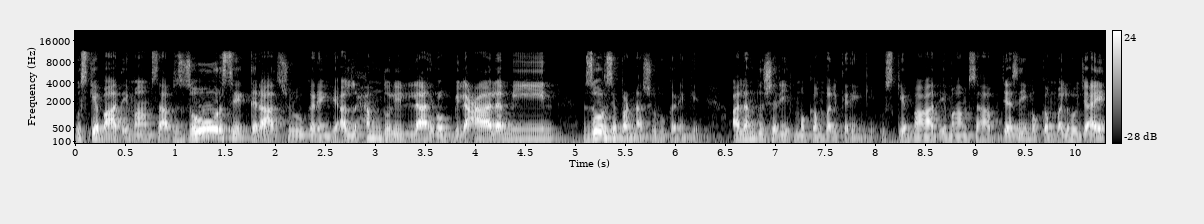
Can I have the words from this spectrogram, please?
उसके बाद इमाम साहब ज़ोर से किरात शुरू करेंगे, अल्हम्दुलिल्लाह रब्बिल आलमीन। ज़ोर से पढ़ना शुरू करेंगे। अलहमद शरीफ मुकम्मल करेंगे। उसके बाद इमाम साहब जैसे ही मुकम्मल हो जाए,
